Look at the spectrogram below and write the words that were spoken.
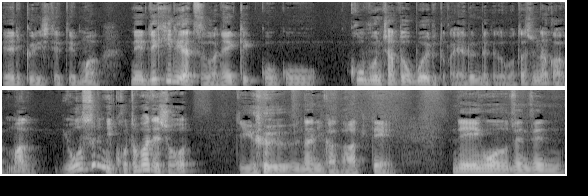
やりくりしてて。まあねできるやつはね結構こう構文ちゃんと覚えるとかやるんだけど私なんかまあ要するに言葉でしょ？っていう何かがあってで英語全然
